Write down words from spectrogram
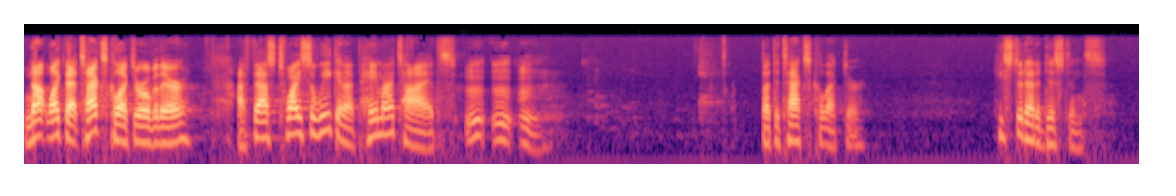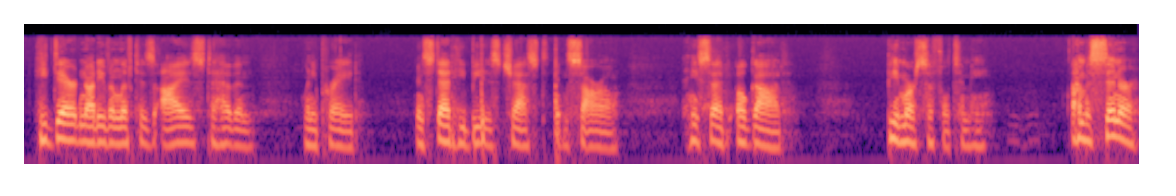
Not like that tax collector over there. I fast twice a week and I pay my tithes. Mm-mm-mm. But the tax collector, he stood at a distance. He dared not even lift his eyes to heaven when he prayed. Instead, he beat his chest in sorrow. And he said, Oh God, be merciful to me. I'm a sinner.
